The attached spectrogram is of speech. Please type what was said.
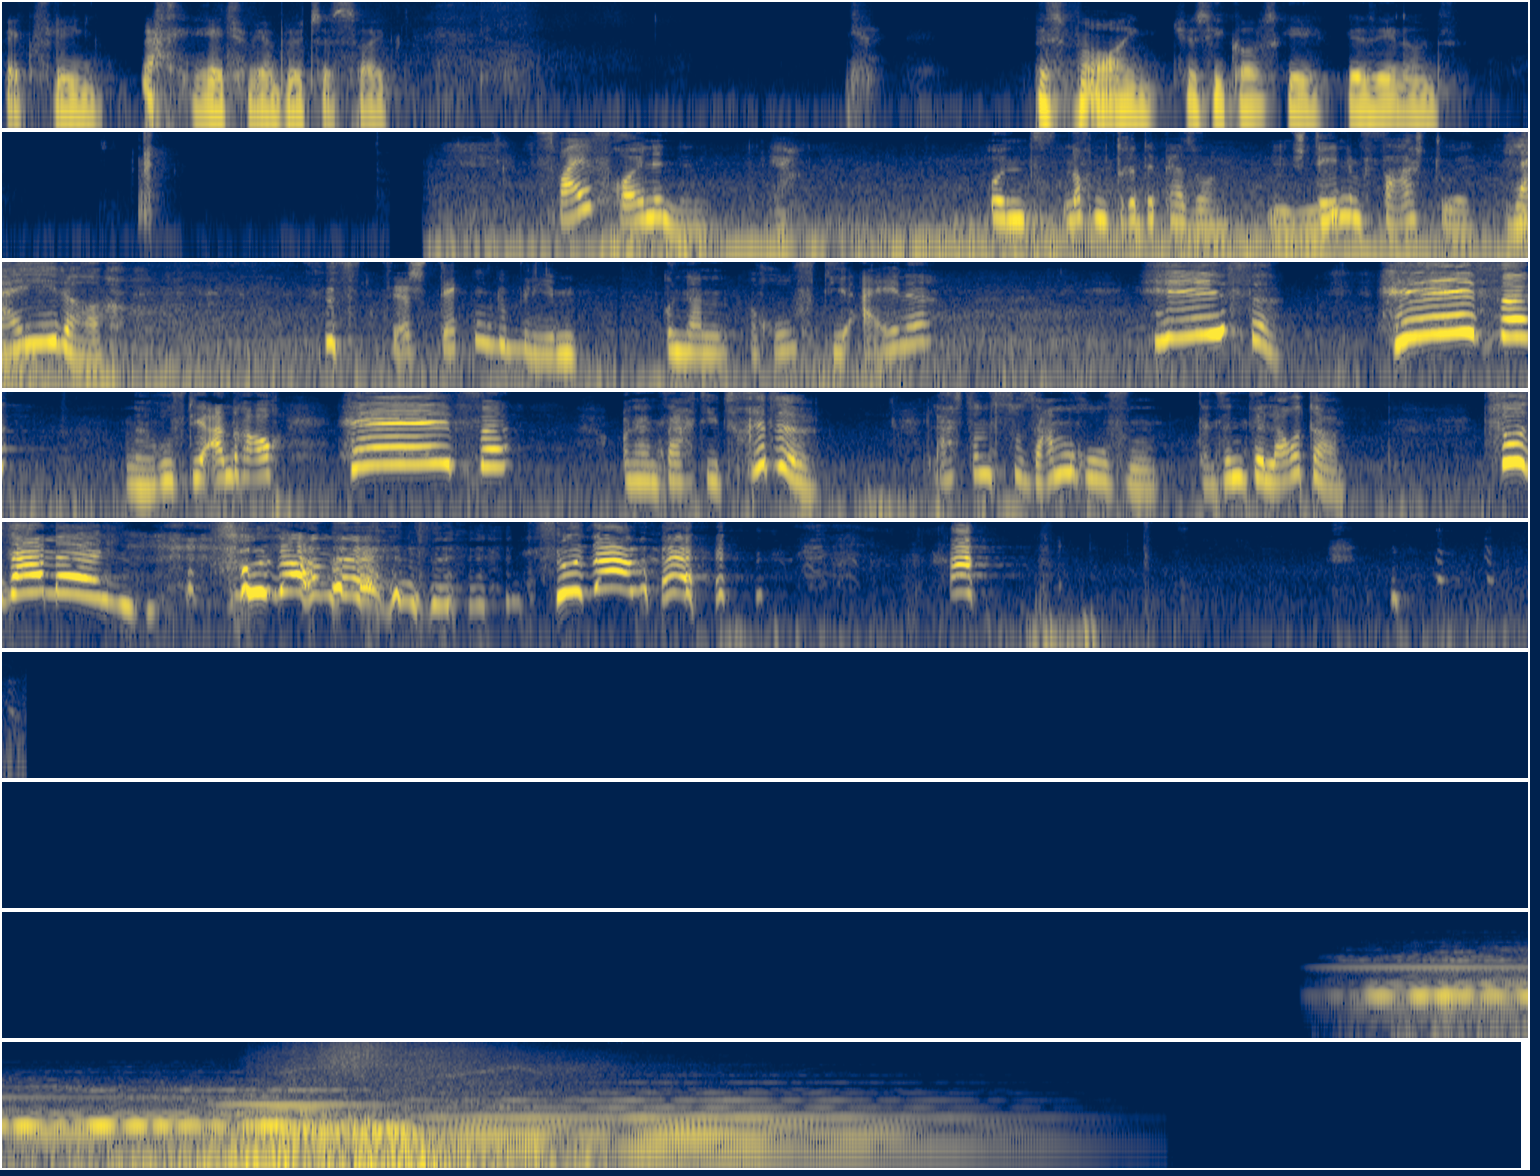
wegfliegen. Ach, hier geht schon wieder blödes Zeug. Bis morgen. Tschüssikowski. Wir sehen uns. Zwei Freundinnen und noch eine dritte Person mhm. stehen im Fahrstuhl. Leider ist der stecken geblieben. Und dann ruft die eine Hilfe, Hilfe. Und dann ruft die andere auch Hilfe. Und dann sagt die dritte, lasst uns zusammenrufen, dann sind wir lauter. Zusammen, zusammen, zusammen.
